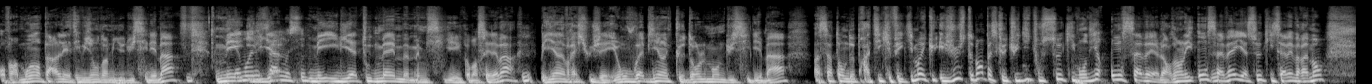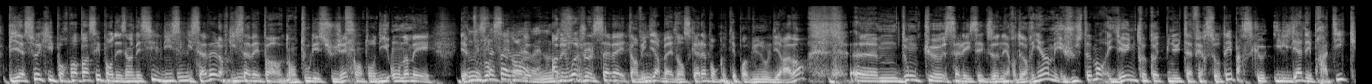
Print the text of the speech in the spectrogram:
on va moins en parler à la télévision dans le milieu du cinéma. Mais Il y a aussi. mais il y a tout de même, même s'il commence à y avoir, mais il y a un vrai sujet. Et on voit bien que dans le monde du cinéma, un certain nombre de pratiques, effectivement, et tu- et justement parce que tu dis tous ceux qui vont dire on savait. Alors dans les on savait, il y a ceux qui savaient vraiment, puis il y a ceux qui, pour pas passer pour des imbéciles, disent qu'ils savaient alors qu'ils savaient pas. Dans tous les sujets, quand on dit on non mais il y a Mais toujours ça, ça, dans vrai, le ouais, ah mais moi je le savais. T'as envie de dire bah dans ce cas-là pourquoi t'es pas venu nous le dire avant Euh, Donc euh, ça les exonère de rien, mais justement il y a une cocotte minute à faire sauter parce qu'il y a des pratiques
